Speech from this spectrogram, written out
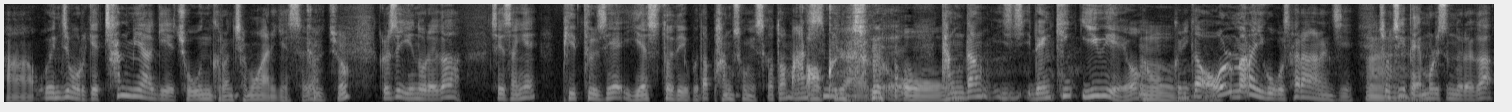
아, 왠지 모르게 찬미하기에 좋은 그런 제목 아니겠어요? 그렇죠. 그래서 이 노래가 세상에 비틀즈의 Yesterday보다 방송 횟수가 더 많습니다. 아. 오. 당당 이- 랭킹 2위예요. 오. 그러니까 얼마나 이 곡을 사랑하는지. 음. 솔직히 밴 모리슨 노래가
